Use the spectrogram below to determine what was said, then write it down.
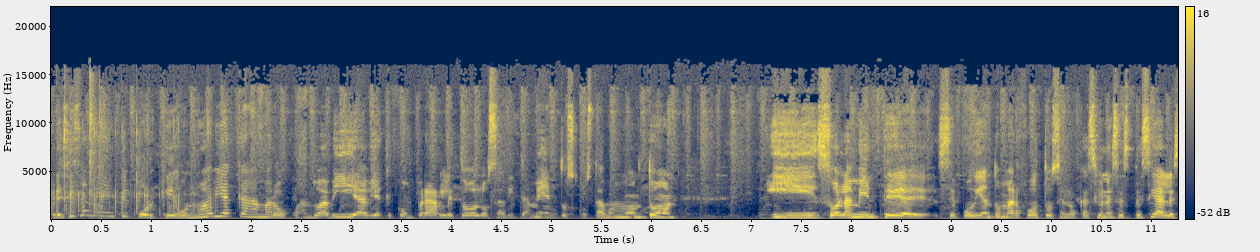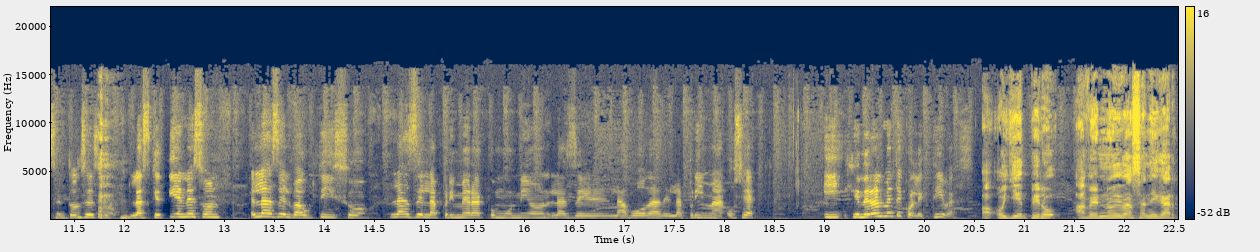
Precisamente porque o no había cámara o cuando había había que comprarle todos los aditamentos, costaba un montón y solamente eh, se podían tomar fotos en ocasiones especiales. Entonces, las que tiene son las del bautizo, las de la primera comunión, las de la boda de la prima, o sea, y generalmente colectivas. Ah, oye, pero a ver, no me vas a negar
